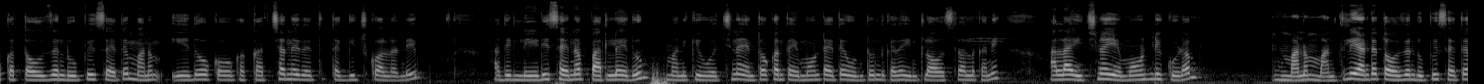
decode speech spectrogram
ఒక థౌజండ్ రూపీస్ అయితే మనం ఏదో ఒక ఒక ఖర్చు అనేది అయితే తగ్గించుకోవాలండి. అది లేడీస్ అయినా పర్లేదు మనకి వచ్చిన ఎంతో కొంత అమౌంట్ అయితే ఉంటుంది కదా ఇంట్లో అవసరాలు కానీ. అలా ఇచ్చిన అమౌంట్ని కూడా మనం మంత్లీ అంటే థౌజండ్ రూపీస్ అయితే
